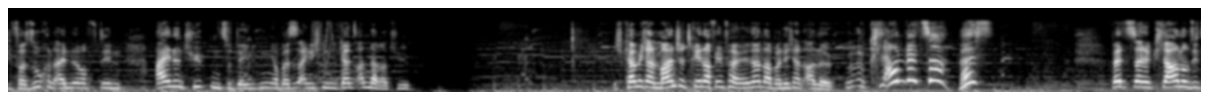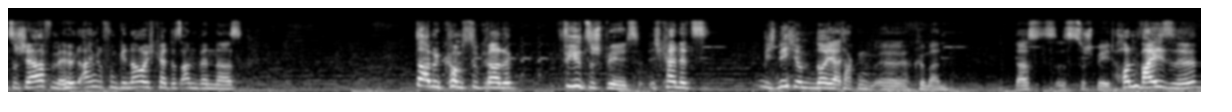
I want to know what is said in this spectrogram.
Die versuchen einen auf den einen Typen zu denken, aber es ist eigentlich ein ganz anderer Typ. Ich kann mich an manche Trainer auf jeden Fall erinnern, aber nicht an alle. Clownwetzer? Was? Wetzt seine Clown, um sie zu schärfen. Erhöht Angriff und Genauigkeit des Anwenders. Damit kommst du gerade viel zu spät. Ich kann jetzt mich nicht um neue Attacken äh, kümmern. Das ist zu spät. Hon Weise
